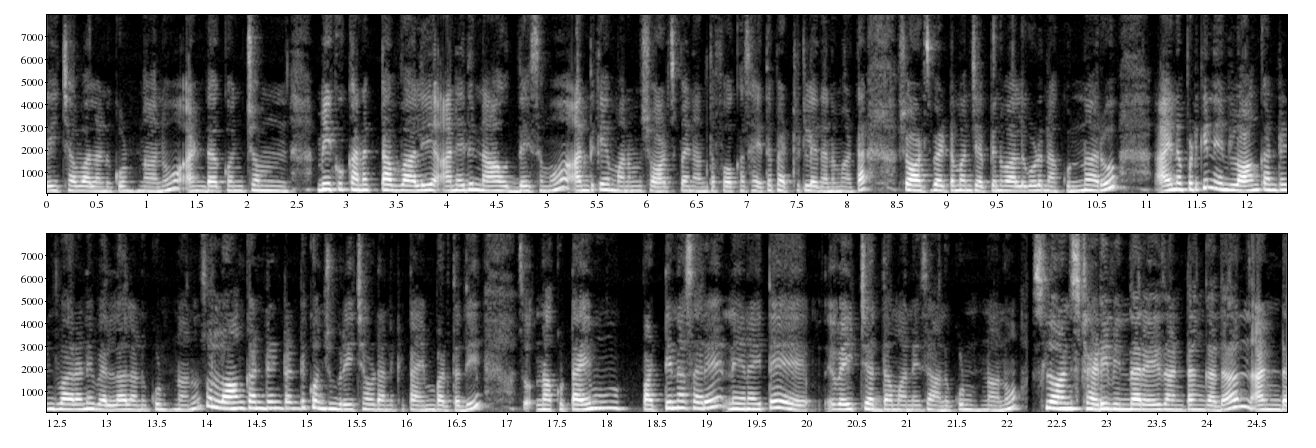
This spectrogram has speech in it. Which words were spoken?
రీచ్ అవ్వాలనుకుంటున్నాను. అండ్ కొంచెం మీకు కనెక్ట్ అవ్వాలి అనేది నా ఉద్దేశము. అందుకే మనం షార్ట్స్ పైన అంత ఫోకస్ అయితే పెట్టట్లేదు అనమాట. షార్ట్స్ పెట్టమని చెప్పిన వాళ్ళు కూడా నాకు ఉన్నారు అయినప్పటికీ నేను లాంగ్ కంటెంట్ ద్వారానే వెళ్ళాలనుకుంటున్నాను. సో లాంగ్ కంటెంట్ అంటే కొంచెం రీచ్ అవ్వడానికి టైం పడుతుంది. సో నాకు టైం పట్టినా సరే నేనైతే వెయిట్ చేద్దాం అనేసి అనుకుంటున్నాను. Slow and steady win the race అంటాం కదా. అండ్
